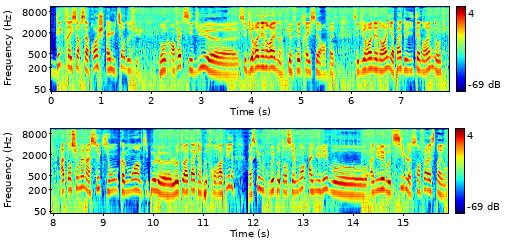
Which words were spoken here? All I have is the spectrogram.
dès que Tracer s'approche, elle lui tire dessus. Donc en fait c'est du, euh, du run and run que fait Tracer en fait. C'est du run and run, il n'y a pas de hit and run. Donc attention même à ceux qui ont comme moi un petit peu l'auto-attaque un peu trop rapide. Parce que vous pouvez potentiellement annuler, vos, annuler votre cible sans faire esprit. Donc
